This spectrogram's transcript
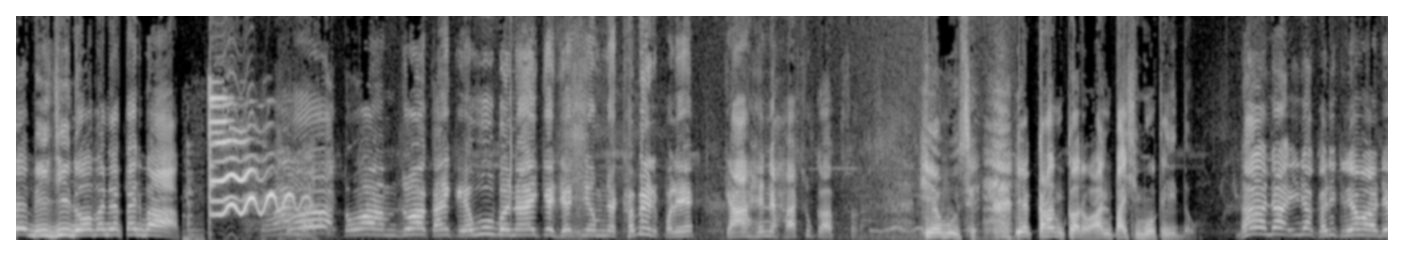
એ બીજી નો બને તાર બાપ. તો- તો આમ જો કંઈક એવું બનાય કે જેથી અમને ખબર પડે કે આ હેને હાસુ કા અપ્સરા એવું છે. એક કામ કરો આને પાછી મોકલી દઉં. ના ના એને ઘડીક રેવા દે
